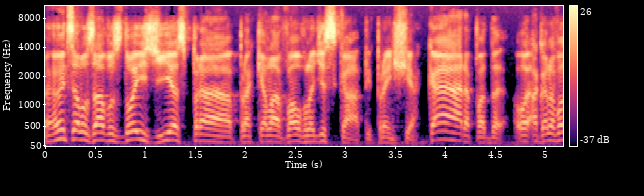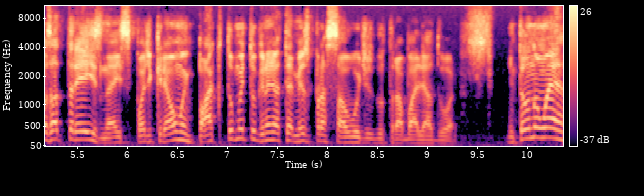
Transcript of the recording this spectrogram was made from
Antes ela usava os dois dias para aquela válvula de escape, para encher a cara, dar... agora ela vai usar três, né? Isso pode criar um impacto muito grande até mesmo para a saúde do trabalhador. Então não é,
